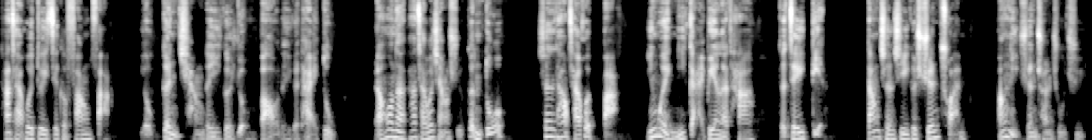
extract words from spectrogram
他才会对这个方法有更强的一个拥抱的一个态度，然后呢，他才会想要学更多，甚至他才会把因为你改变了他的这一点，当成是一个宣传，帮你宣传出去，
